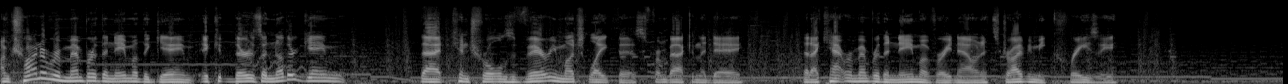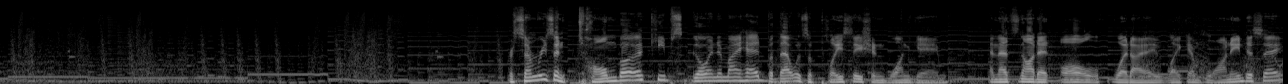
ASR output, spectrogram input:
I'm trying to remember the name of the game. It there's another game that controls very much like this from back in the day that I can't remember the name of right now, and it's driving me crazy. For some reason, Tomba keeps going in my head, but that was a PlayStation 1 game. And that's not at all what I, like, am wanting to say.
